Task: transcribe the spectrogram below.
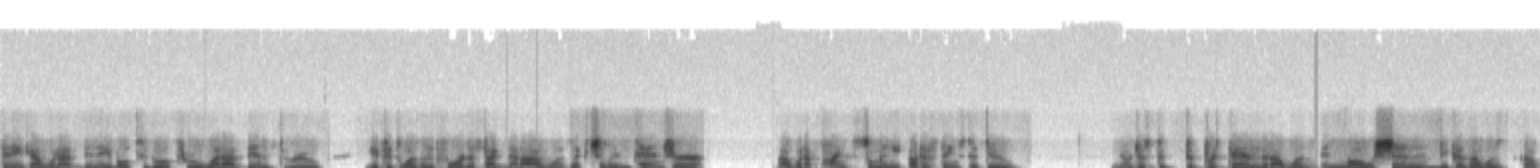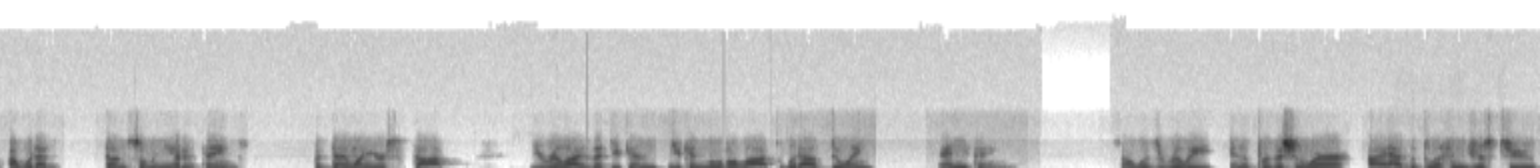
think I would have been able to go through what I've been through if it wasn't for the fact that I was actually in Tanger. I would have found so many other things to do. You know, just to, to pretend that I was in motion because I was I would have done so many other things. But then when you're stopped, you realize that you can you can move a lot without doing anything. So I was really in a position where I had the blessing just to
